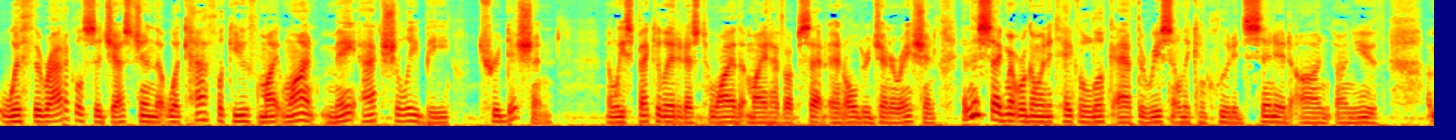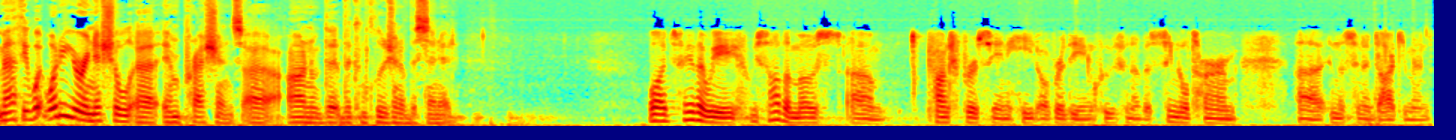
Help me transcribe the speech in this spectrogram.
with the radical suggestion that what Catholic youth might want may actually be tradition. And we speculated as to why that might have upset an older generation. In this segment, we're going to take a look at the recently concluded Synod on, on Youth. Matthew, what, what are your initial uh, impressions uh, on the, the conclusion of the Synod? Well, I'd say that we, we saw the most um, controversy and heat over the inclusion of a single term uh, in the Synod documents,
